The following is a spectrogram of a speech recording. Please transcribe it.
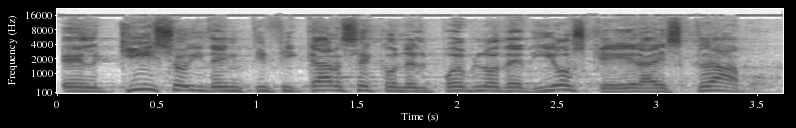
Él quiso identificarse con el pueblo de Dios que era esclavo.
